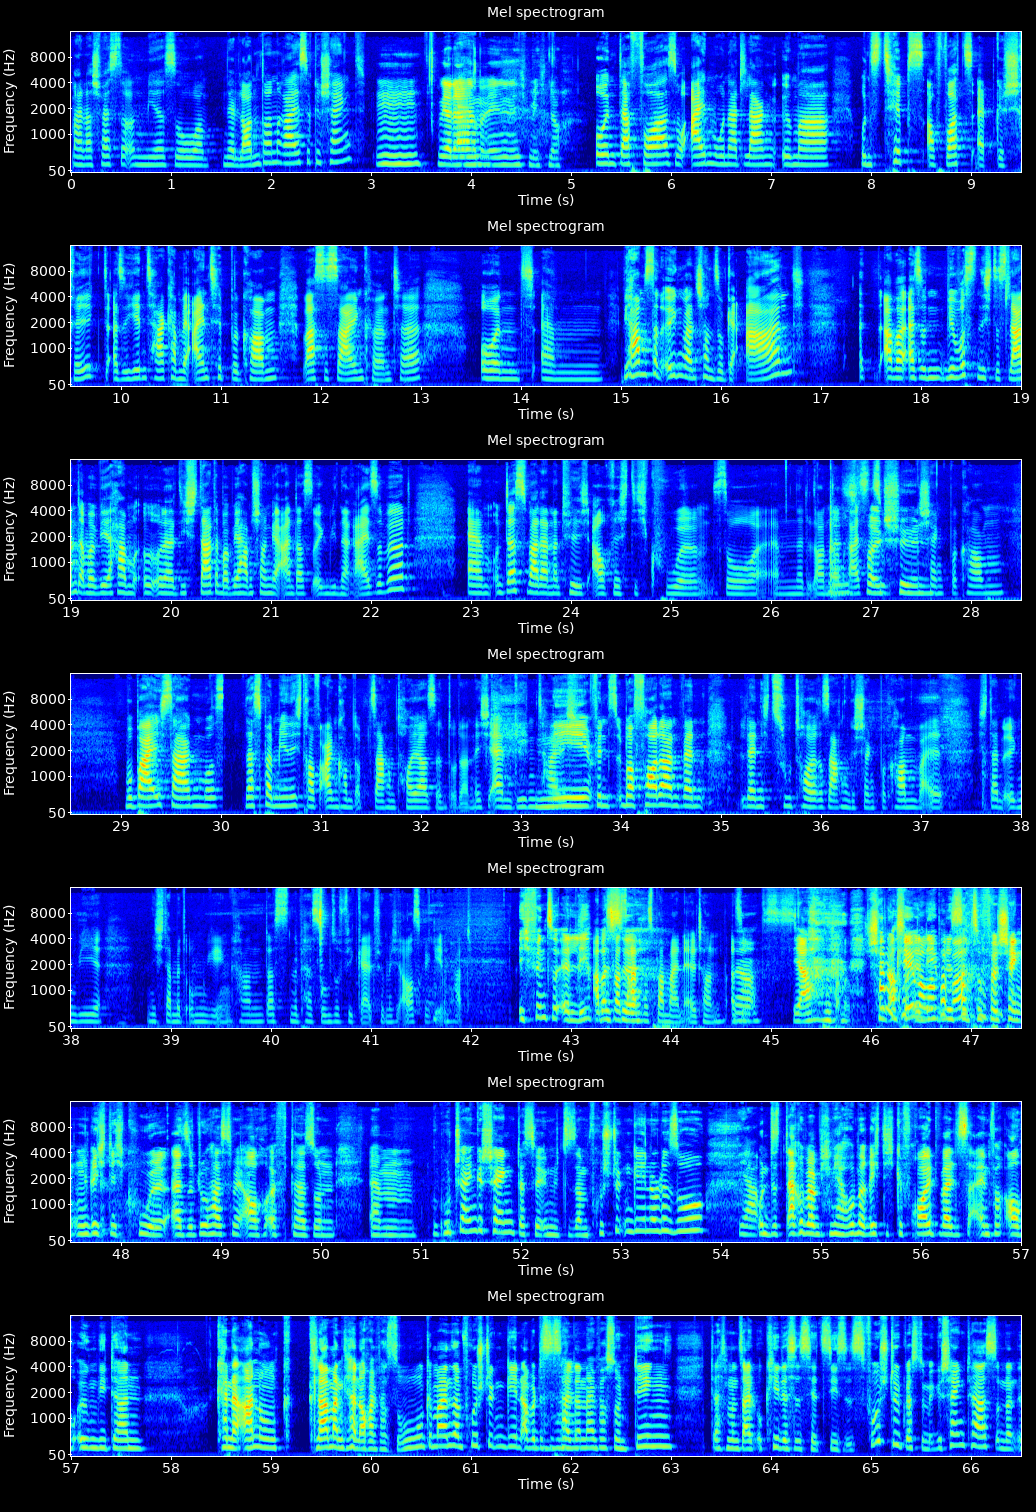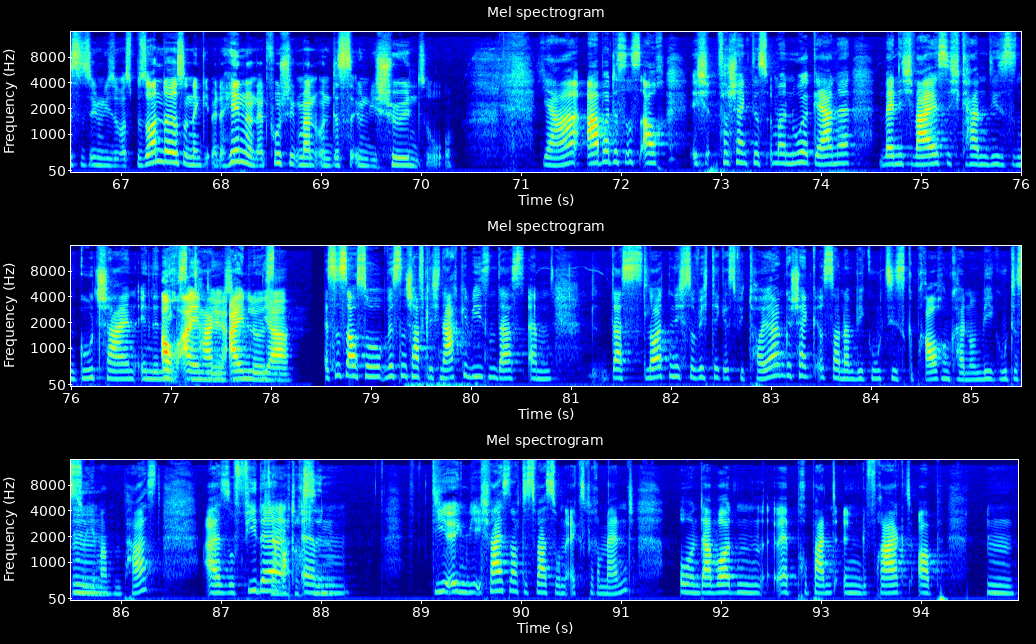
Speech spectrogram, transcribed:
meiner Schwester und mir so eine London-Reise geschenkt. Mhm. Ja, daran Ähm, erinnere ich mich noch. Und davor so einen Monat lang immer uns Tipps auf WhatsApp geschickt. Also jeden Tag haben wir einen Tipp bekommen, was es sein könnte. Und ähm, wir haben es dann irgendwann schon so geahnt. Aber also wir wussten nicht das Land, aber wir haben, oder die Stadt, aber wir haben schon geahnt, dass es irgendwie eine Reise wird. Ähm, und das war dann natürlich auch richtig cool, so ähm, eine London-Reise geschenkt bekommen. Wobei ich sagen muss, dass bei mir nicht drauf ankommt, ob Sachen teuer sind oder nicht. Äh, Im Gegenteil, Nee. ich finde es überfordernd, wenn, wenn ich zu teure Sachen geschenkt bekomme, weil ich dann irgendwie nicht damit umgehen kann, dass eine Person so viel Geld für mich ausgegeben hat. Ich finde so Erlebnisse. Aber es ist was anderes bei meinen Eltern. Also, Ja. Ja, schon ich finde auch so okay, Mama, Erlebnisse Papa. zu verschenken richtig cool. Also du hast mir auch öfter so einen ähm, Gutschein geschenkt, dass wir irgendwie zusammen frühstücken gehen oder so. Ja. Und das, darüber habe ich mich auch immer richtig gefreut, weil es einfach auch irgendwie dann, keine Ahnung, klar, man kann auch einfach so gemeinsam frühstücken gehen, aber das ist Mhm. halt dann einfach so ein Ding, dass man sagt, okay, das ist jetzt dieses Frühstück, was du mir geschenkt hast und dann ist es irgendwie so was Besonderes und dann geht man da hin und dann frühstückt man und das ist irgendwie schön so. Ja, aber das ist auch, ich verschenke das immer nur gerne, wenn ich weiß, ich kann diesen Gutschein in den Auch nächsten einlösen. Tagen einlösen. Ja. Es ist auch so wissenschaftlich nachgewiesen, dass, ähm, dass Leuten nicht so wichtig ist, wie teuer ein Geschenk ist, sondern wie gut sie es gebrauchen können und wie gut es zu jemandem passt. Also viele, Mhm. Ja, ähm, die irgendwie, ich weiß noch, das war so ein Experiment und da wurden äh, ProbandInnen gefragt, ob mh,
